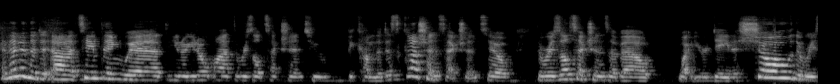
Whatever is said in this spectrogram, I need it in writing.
and then in the uh, same thing with, you know, you don't want the results section to become the discussion section. So the results section is about what your data show. The,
